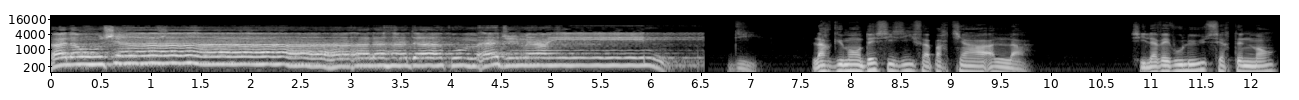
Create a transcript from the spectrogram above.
فلو شاء لهداكم أجمعين Dis, l'argument décisif appartient à Allah. S'il avait voulu, certainement,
